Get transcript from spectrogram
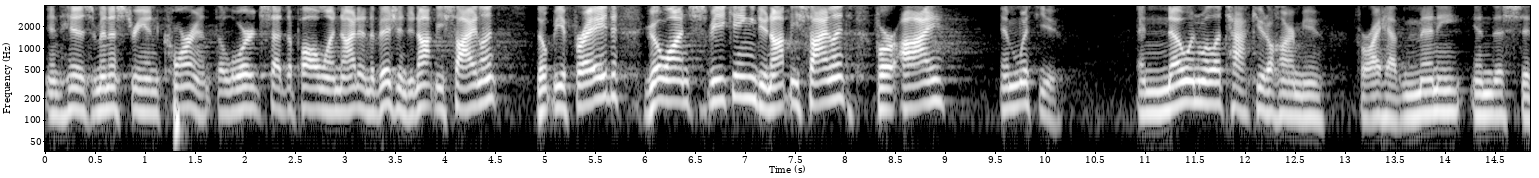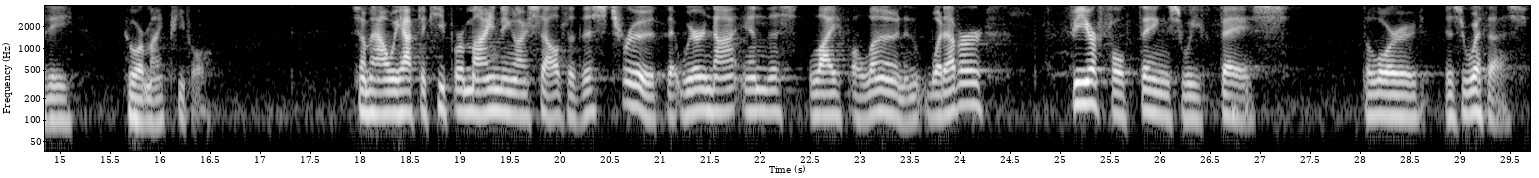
in his ministry in Corinth. The Lord said to Paul one night in a vision, Do not be silent. Don't be afraid. Go on speaking. Do not be silent, for I am with you. And no one will attack you to harm you, for I have many in this city who are my people. Somehow we have to keep reminding ourselves of this truth that we're not in this life alone. And whatever fearful things we face, the Lord is with us.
